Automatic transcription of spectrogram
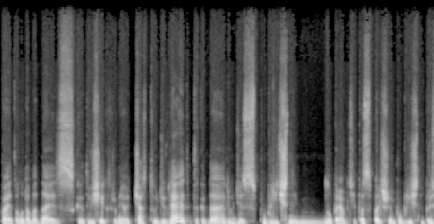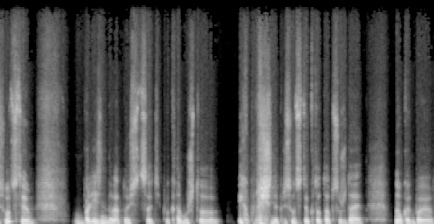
Поэтому там одна из как вещей, которая меня часто удивляет, это когда люди с публичным, ну, прям типа с большим публичным присутствием болезненно относятся типа к тому, что их публичное присутствие кто-то обсуждает. Ну, как бы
